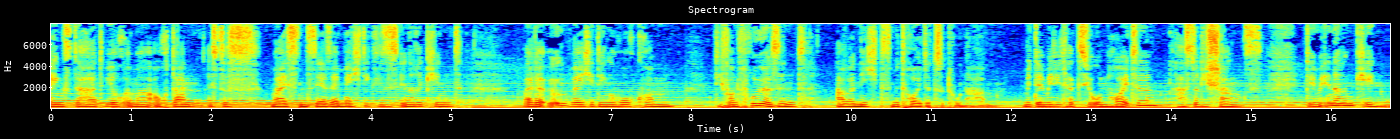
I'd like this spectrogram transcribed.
Ängste hat, wie auch immer, auch dann ist es meistens sehr, sehr mächtig, dieses innere Kind, weil da irgendwelche Dinge hochkommen, die von früher sind, aber nichts mit heute zu tun haben. Mit der Meditation heute hast du die Chance, dem inneren Kind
